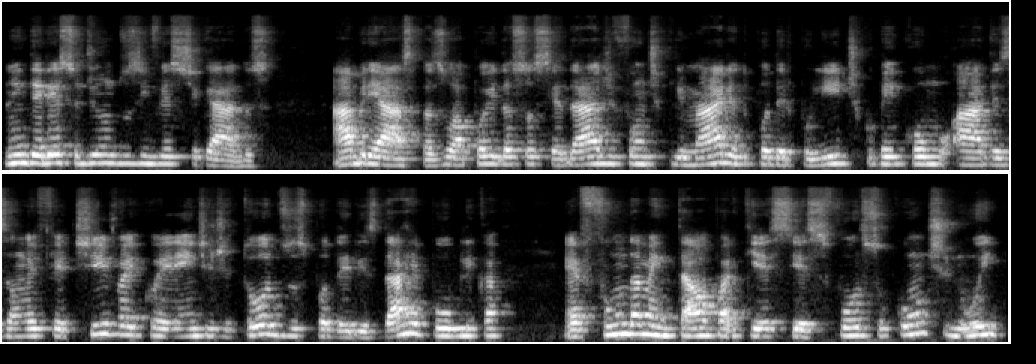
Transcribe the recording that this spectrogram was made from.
no endereço de um dos investigados. Abre aspas, o apoio da sociedade, fonte primária do poder político, bem como a adesão efetiva e coerente de todos os poderes da República, é fundamental para que esse esforço continue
